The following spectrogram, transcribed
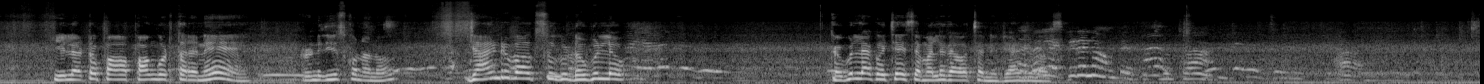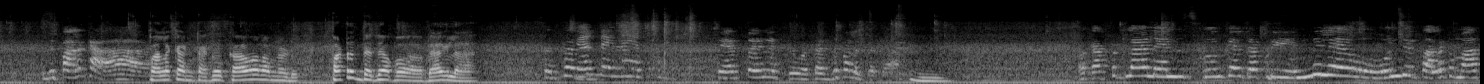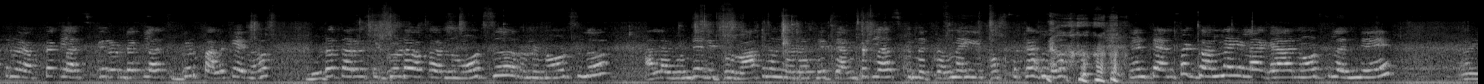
వీళ్ళట్ట పా పాము కొడతారని రెండు తీసుకున్నాను. జాయింట్రీ బాక్స్ డబ్బులు లేవు. డబ్బులు లేక వచ్చేస్తే మళ్ళీ తేవచ్చండి జాయింట్రీ అసలు బాక్స్. పలక. అంట కావాలన్నాడు. పట్టద్దు అదే బ్యాగ్లా. ఒకప్పట్లో నేను స్కూల్కి వెళ్ళేటప్పుడు ఎన్ని లేవు ఓన్లీ పలక మాత్రమే. ఒకటో క్లాస్కి రెండో క్లాస్కి కూడా పలకేను. మూడో తరగతికి కూడా ఒక నోట్స్ రెండు నోట్స్లు అలా ఉండేది. ఇప్పుడు మాత్రం చూడండి టెన్త్ క్లాస్కి ఉన్నట్టు ఉన్నాయి ఈ పుస్తకాలు. నేను టెన్త్కి కొన్నా ఇలాగా నోట్స్లు అన్నీ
